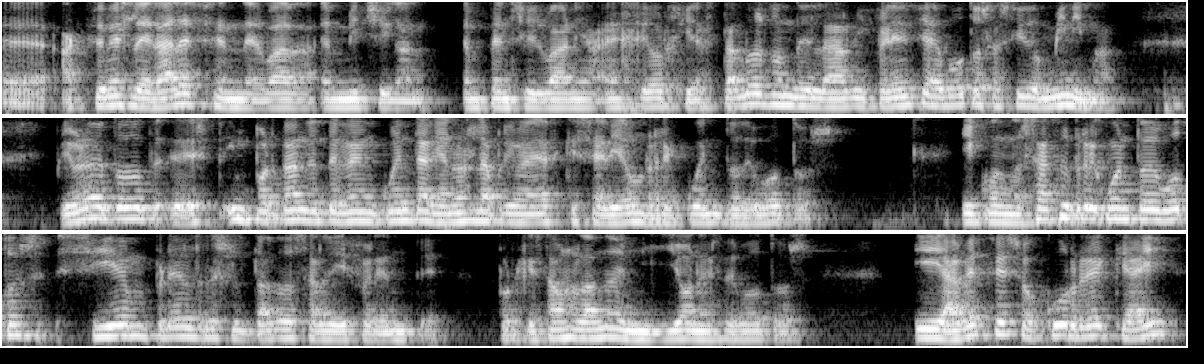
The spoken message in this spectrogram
eh, acciones legales en Nevada, en Michigan, en Pensilvania, en Georgia, estados donde la diferencia de votos ha sido mínima. Primero de todo, es importante tener en cuenta que no es la primera vez que se haría un recuento de votos. Y cuando se hace un recuento de votos, siempre el resultado sale diferente, porque estamos hablando de millones de votos. Y a veces ocurre que hay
